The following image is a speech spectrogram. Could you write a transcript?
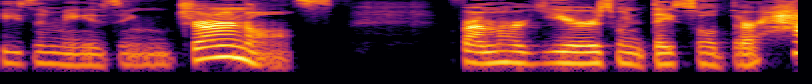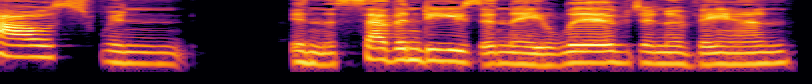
these amazing journals from her years when they sold their house, when in the 70s and they lived in a van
